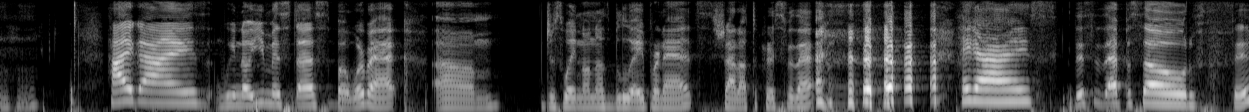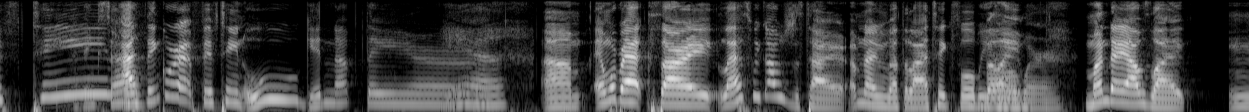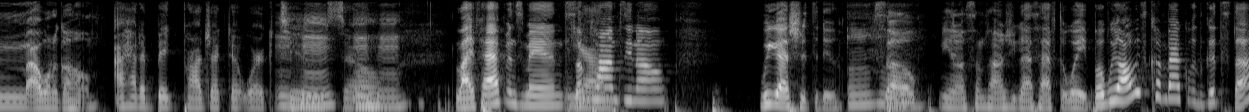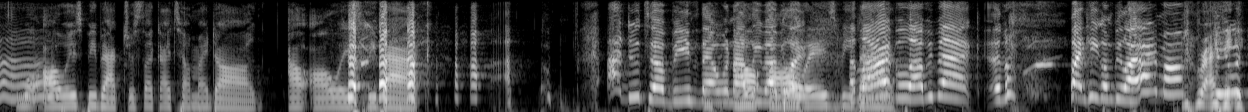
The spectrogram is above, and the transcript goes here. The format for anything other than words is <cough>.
Mm-hmm. Hi guys, we know you missed us, but we're back. Um, just waiting on those blue apron ads. Shout out to Chris for that. <laughs> Hey guys. this is episode fifteen. I think so. I think we're at fifteen. Ooh, getting up there. Yeah. Um, and we're back. Sorry, last week I was just tired. I'm not even about to lie. I take full We all blame. were. Monday I was like, mm, I want to go home. I had a big project at work too, Mhm, so mhm. Life happens, man. Yeah. Sometimes, you know, we got shit to do. Mhm. So, you know, sometimes you guys have to wait. But we always come back with good stuff. we'll always be back. Just like I tell my dog, I'll always be back. <laughs> I do tell Beef that when I I'll leave, I'll be like, always be I'm like, all right, back. boo, I'll be back. And I'm <laughs> like, he gonna be like, all right, mom. <laughs> Right.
